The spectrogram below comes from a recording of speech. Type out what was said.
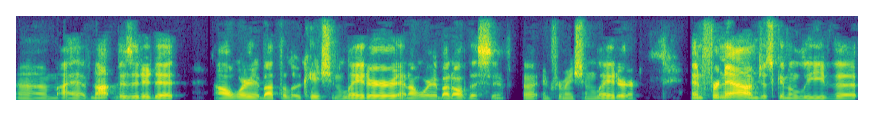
Um, I have not visited it. I'll worry about the location later, and I'll worry about all this uh, information later. And for now, I'm just going to leave the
